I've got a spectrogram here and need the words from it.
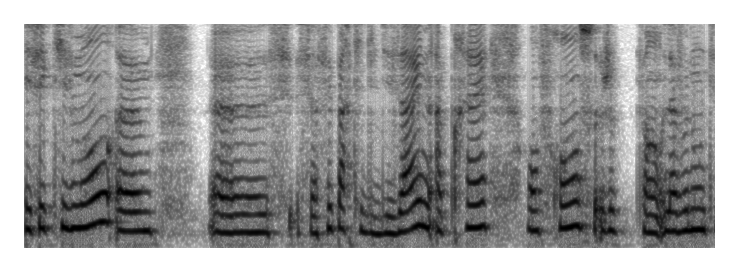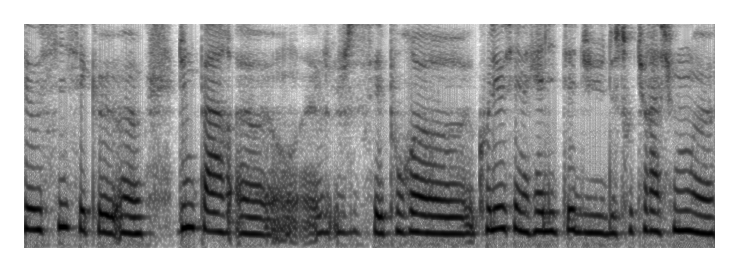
Effectivement, euh, ça fait partie du design. Après, en France, je, enfin, la volonté aussi, c'est que, euh, d'une part, euh, c'est pour euh, coller aussi à une réalité de structuration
